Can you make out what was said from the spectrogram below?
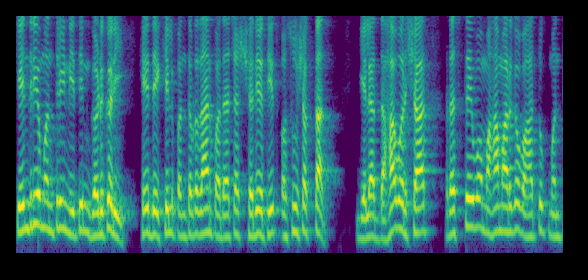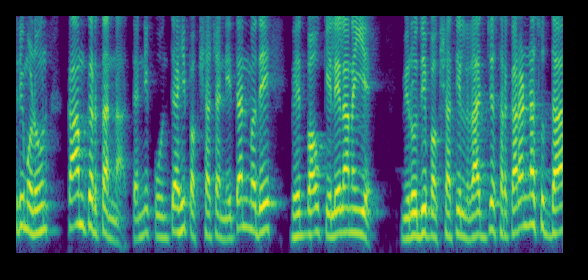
केंद्रीय मंत्री नितीन गडकरी हे देखील पंतप्रधान पदाच्या शर्यतीत असू शकतात. गेल्या दहा वर्षात रस्ते व महामार्ग वाहतूक मंत्री म्हणून काम करताना त्यांनी कोणत्याही पक्षाच्या नेत्यांमध्ये भेदभाव केलेला नाहीये. विरोधी पक्षातील राज्य सरकारांना सुद्धा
